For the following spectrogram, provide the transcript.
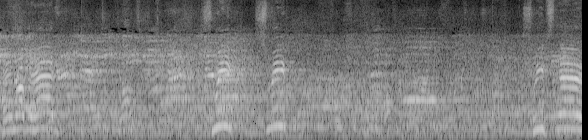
Hand off the head. Sweep, sweep. Sweeps there.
